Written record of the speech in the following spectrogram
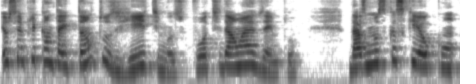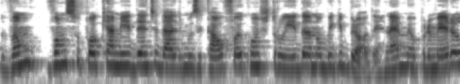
eu sempre cantei tantos ritmos, vou te dar um exemplo. Das músicas que eu. Vamos, vamos supor que a minha identidade musical foi construída no Big Brother, né? Meu primeiro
